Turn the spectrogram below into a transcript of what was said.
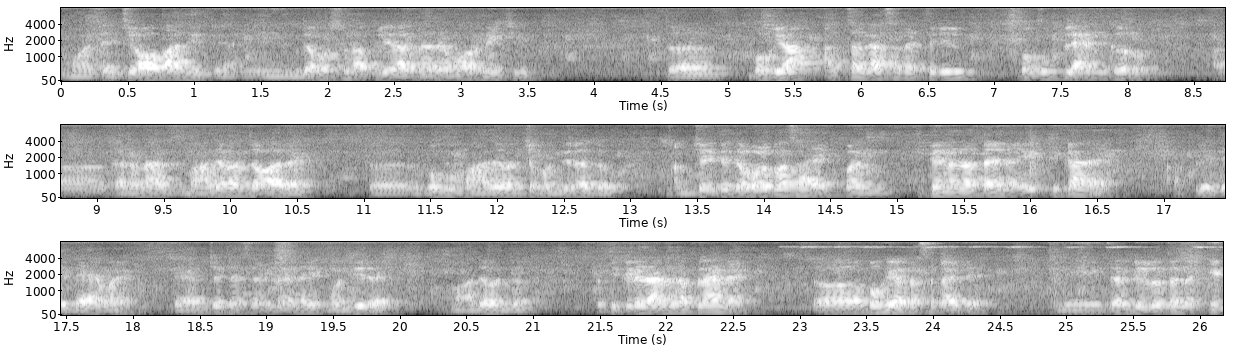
मग त्याची ऑफ आज येते. आणि उद्यापासून आपली लागणार आहे मॉर्निंगची तर बघूया. आजचा काय असं काहीतरी बघू प्लॅन करू. कारण आज महादेवांचा वार आहे. तर बघू महादेवांच्या मंदिरात जाऊ आमच्या इथे जवळपास आहे पण तिथे न जाता आहे ना एक ठिकाण आहे. आपल्या इथे डॅम आहे. डॅमच्या त्या साईडला आहे ना एक मंदिर आहे महादेवांचं. तर तिकडे जाण्याचा प्लॅन आहे. तर बघूया कसं काय ते. आणि जर गेलो तर नक्कीच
